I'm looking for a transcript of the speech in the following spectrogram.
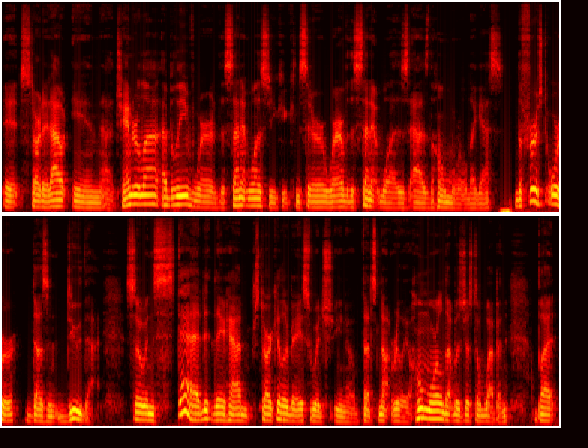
it started out in uh, Chandrila, I believe, where the Senate was, so you could consider wherever the Senate was as the homeworld, I guess. The First Order doesn't do that. So instead, they had Starkiller Base, which, you know, that's not really a homeworld, that was just a weapon, but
